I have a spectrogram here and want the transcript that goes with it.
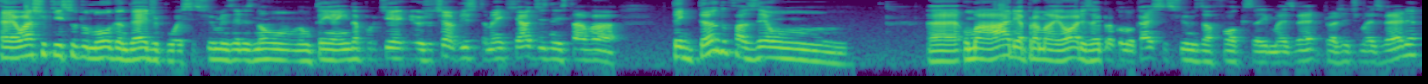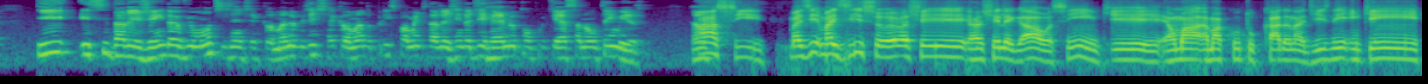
É, eu acho que isso do Logan, Deadpool, esses filmes eles não, não têm ainda, porque eu já tinha visto também que a Disney estava tentando fazer um é, uma área para maiores aí para colocar esses filmes da Fox aí mais para gente mais velha. E esse da legenda, eu vi um monte de gente reclamando, eu vi gente reclamando principalmente da legenda de Hamilton, porque essa não tem mesmo. Então, ah, sim. Mas, mas isso eu achei, eu achei legal, assim, que é uma, é uma cutucada na Disney em quem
